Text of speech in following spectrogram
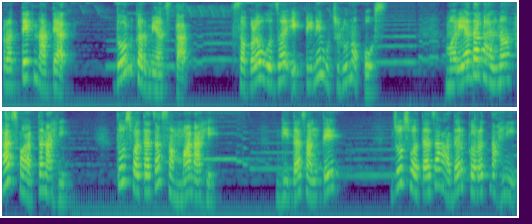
प्रत्येक नात्यात दोन कर्मे असतात. सगळं ओझं एकटीने उचलू नकोस. मर्यादा घालणं हा स्वार्थ नाही. तो स्वतःचा सन्मान आहे. गीता सांगते जो स्वतःचा आदर करत नाही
